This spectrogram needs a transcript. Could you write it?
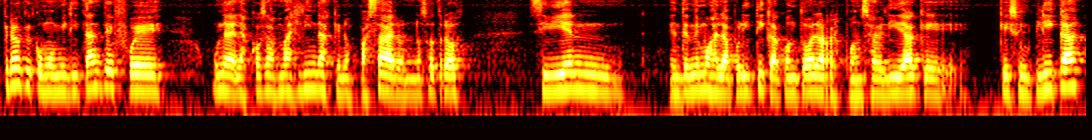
creo que como militante fue una de las cosas más lindas que nos pasaron. Nosotros, si bien entendemos a la política con toda la responsabilidad que, eso implica,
